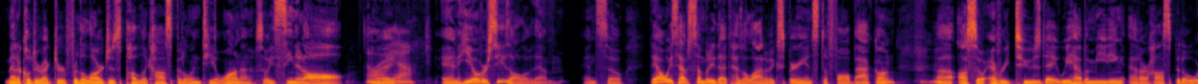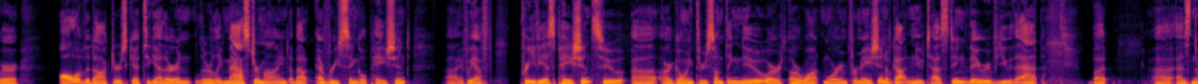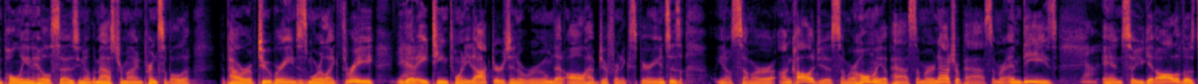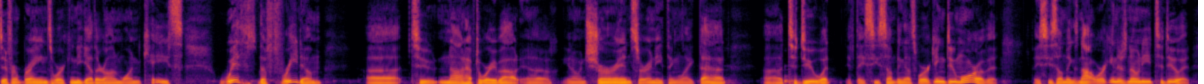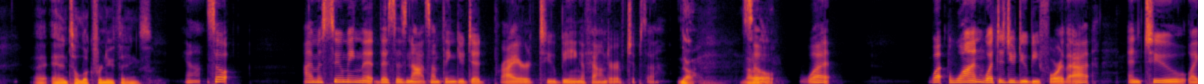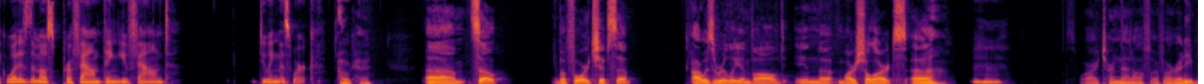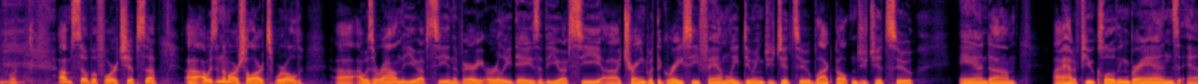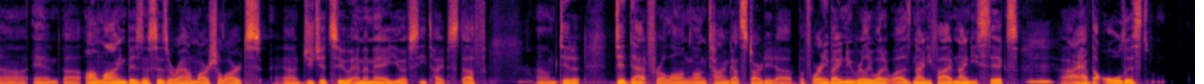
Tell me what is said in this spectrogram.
medical director for the largest public hospital in Tijuana. So he's seen it all. Oh right? yeah. and he oversees all of them. And so they always have somebody that has a lot of experience to fall back on. Uh, also, every Tuesday, we have a meeting at our hospital where all of the doctors get together and literally mastermind about every single patient. Uh, if we have previous patients who uh, are going through something new or, or want more information, have gotten new testing, they review that. But uh, as Napoleon Hill says, you know, the mastermind principle, the, the power of two brains is more like three. You Yeah. get 18, 20 doctors in a room that all have different experiences. You know, some are oncologists, some are homeopaths, some are naturopaths, some are MDs. Yeah. And so you get all of those different brains working together on one case with the freedom uh, to not have to worry about uh, you know insurance or anything like that. Uh, to do what if they see something that's working, do more of it. If they see something's not working, there's no need to do it, uh, and to look for new things. Yeah. So I'm assuming that this is not something you did prior to being a founder of Chipsa. No, not at so what what one, what did you do before that? And two, like what is the most profound thing you've found doing this work? Okay. Um, so before Chipsa, I was really involved in the martial arts. Uh, Mm-hmm. Where I turned that off of already before. um, so before Chipsa, uh, I was in the martial arts world. Uh, I was around the UFC in the very early days of the UFC. Uh, I trained with the Gracie family doing jujitsu, black belt in jujitsu, and um, I had a few clothing brands uh, and uh, online businesses around martial arts, uh, jujitsu, MMA, UFC type stuff. Um, did it, did that for a long, long time. Got started uh, before anybody knew really what it was. 95, 96. Uh, I have the oldest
